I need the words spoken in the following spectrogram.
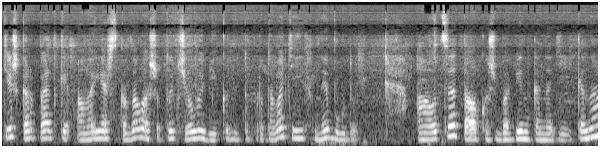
ті шкарпетки, але я ж сказала, що то чоловікові, то продавати я їх не буду. А оце також бабінка Надійкина.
